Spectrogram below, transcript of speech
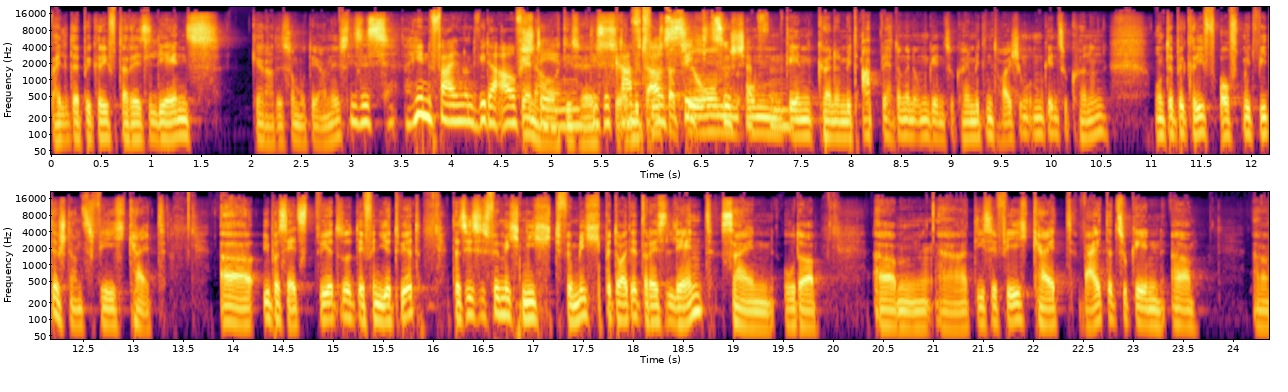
weil der Begriff der Resilienz gerade so modern ist. Dieses Hinfallen und wieder aufstehen, genau, dieses, diese äh, Kraft mit aus sich zu schöpfen. umgehen können, mit Abwertungen umgehen zu können, mit Enttäuschung umgehen zu können und der Begriff oft mit Widerstandsfähigkeit äh, übersetzt wird oder definiert wird. Das ist es für mich nicht. Für mich bedeutet resilient sein oder ähm, äh, diese Fähigkeit weiterzugehen, äh, äh,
